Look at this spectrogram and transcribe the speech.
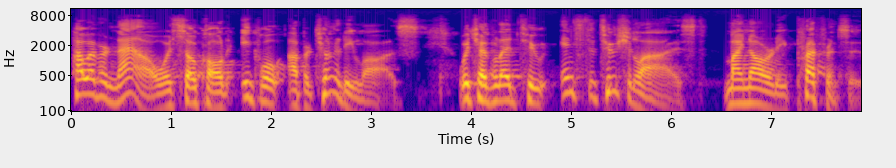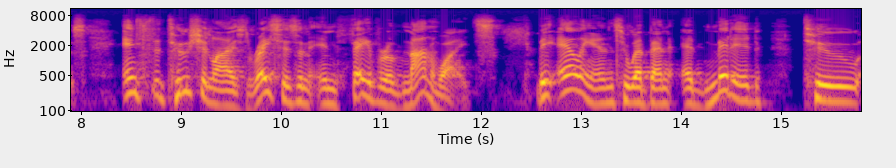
However, now with so called equal opportunity laws, which have led to institutionalized minority preferences institutionalized racism in favor of non whites, the aliens who have been admitted to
